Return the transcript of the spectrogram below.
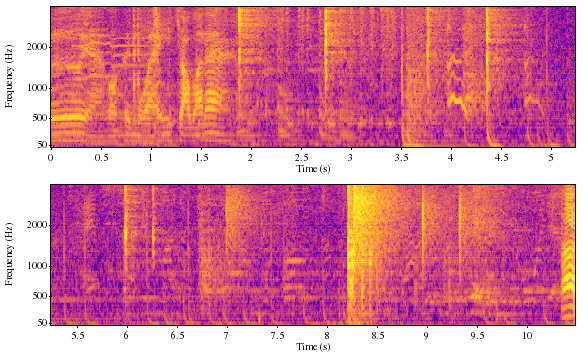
អាគាត់ឃើញមួយឯងចប់អត់ណាអើ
